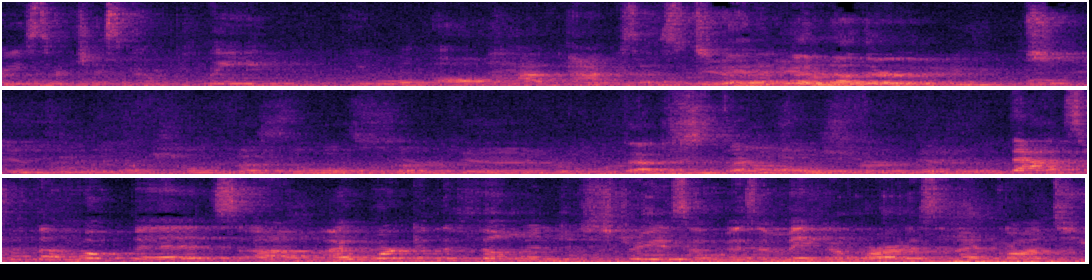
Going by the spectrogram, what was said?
research is complete, you will all have access to And it. another, Will you do a film festival circuit or That's the convention circuit? That's what the hope is. Um, I work in the film industry as a, as a makeup artist, and I've gone to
